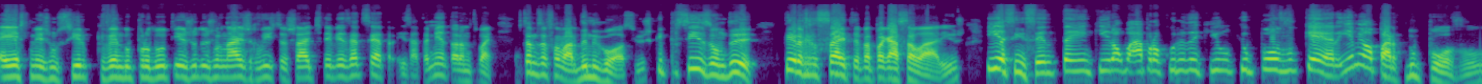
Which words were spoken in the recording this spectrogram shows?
é este mesmo circo que vende o produto e ajuda os jornais, revistas, sites, TVs, etc. Exatamente, ora, muito bem. Estamos a falar de negócios que precisam de ter receita para pagar salários e, assim sendo, têm que ir à procura daquilo que o povo quer. E a maior parte do povo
